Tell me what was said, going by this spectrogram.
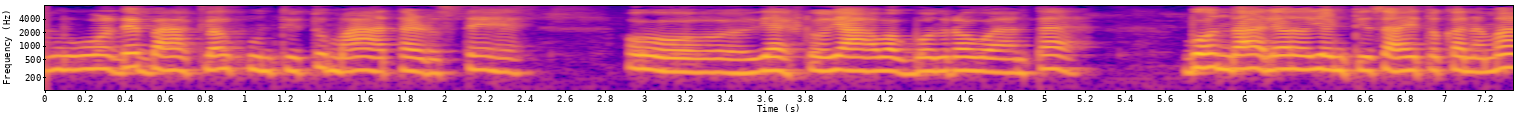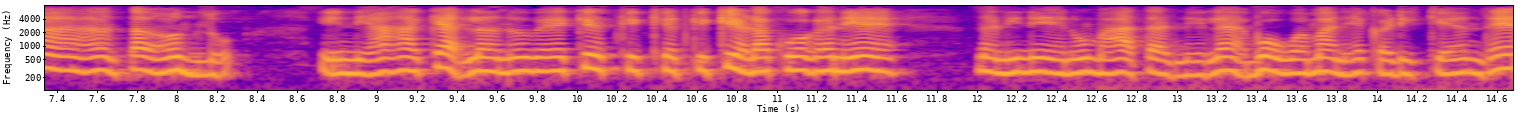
ನೋಡಿದೆ ಬಾಕ್ಲಲ್ಲಿ ಕುಂತಿತ್ತು ಮಾತಾಡಿಸ್ದೆ. ಓ, ಎಷ್ಟು ಯಾವಾಗ ಬಂದ್ರವ ಅಂತ. ಬಂದ ಎಂಟು ದಿವಸ ಆಯಿತು ಕಣಮ್ಮ ಅಂತ ಅಂದ್ಲು. ಇನ್ಯಾಕೆ ಎಲ್ಲನೂ ಕೆಟ್ಕಿ ಕೆಟ್ಕಿ ಕೇಳಕ್ಕೆ ಹೋಗನೆ? ನಾನಿನ್ನೇನು ಮಾತಾಡಲಿಲ್ಲ. ಬೋವ ಮನೆ ಕಡಿಕೆ ಅಂದೆ.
